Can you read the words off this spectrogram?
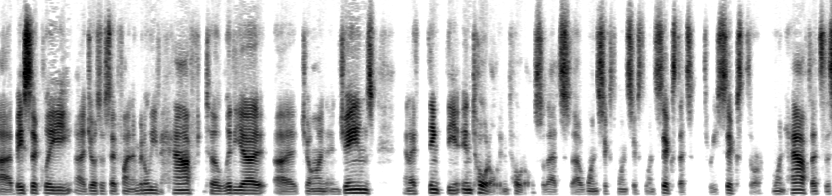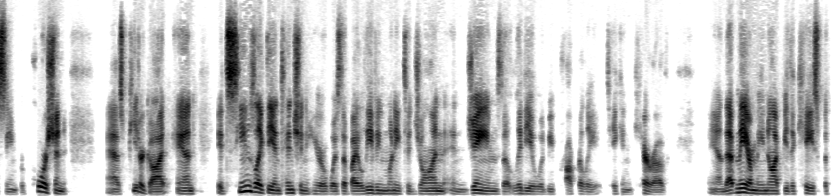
Uh, basically, uh, Joseph said, fine, I'm going to leave half to Lydia, uh, John, and James. And I think the in total, in total, so that's uh, one sixth, one sixth, one sixth, that's three sixths or one half. That's the same proportion as Peter got. And it seems like the intention here was that by leaving money to John and James, that Lydia would be properly taken care of. And that may or may not be the case, but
